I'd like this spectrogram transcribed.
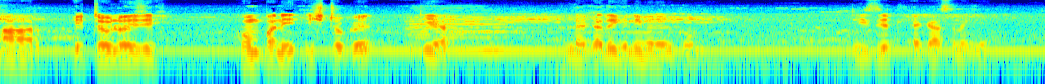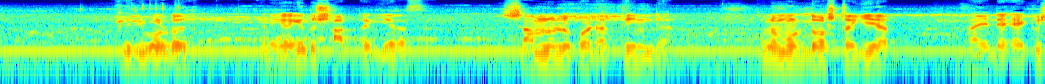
আর এটা হলো এই যে কোম্পানি স্টকে গিয়ার লেখা দেখে নেবেন এরকম। টিজেড লেখা আছে নাকি? ফ্রি বল্ড এখানে কিন্তু সাতটা গিয়ার আছে। সামনে হলো কয়টা? তিনটা। তাহলে মোট দশটা গিয়ার আর এটা একুশ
